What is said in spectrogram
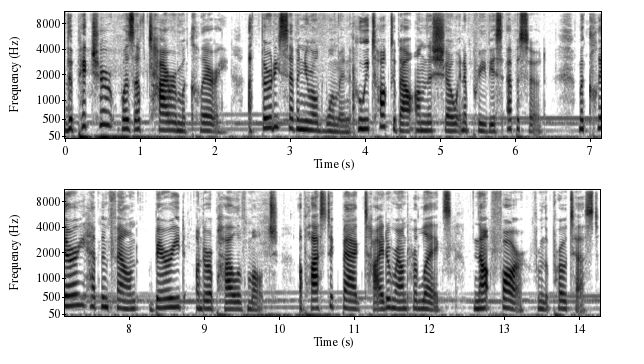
the picture was of Tyra McClary, a 37 year old woman who we talked about on this show in a previous episode. McClary had been found buried under a pile of mulch, a plastic bag tied around her legs, not far from the protest.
